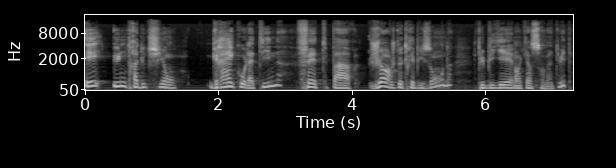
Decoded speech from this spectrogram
et une traduction gréco-latine faite par Georges de Trébizonde, publiée en 1528,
